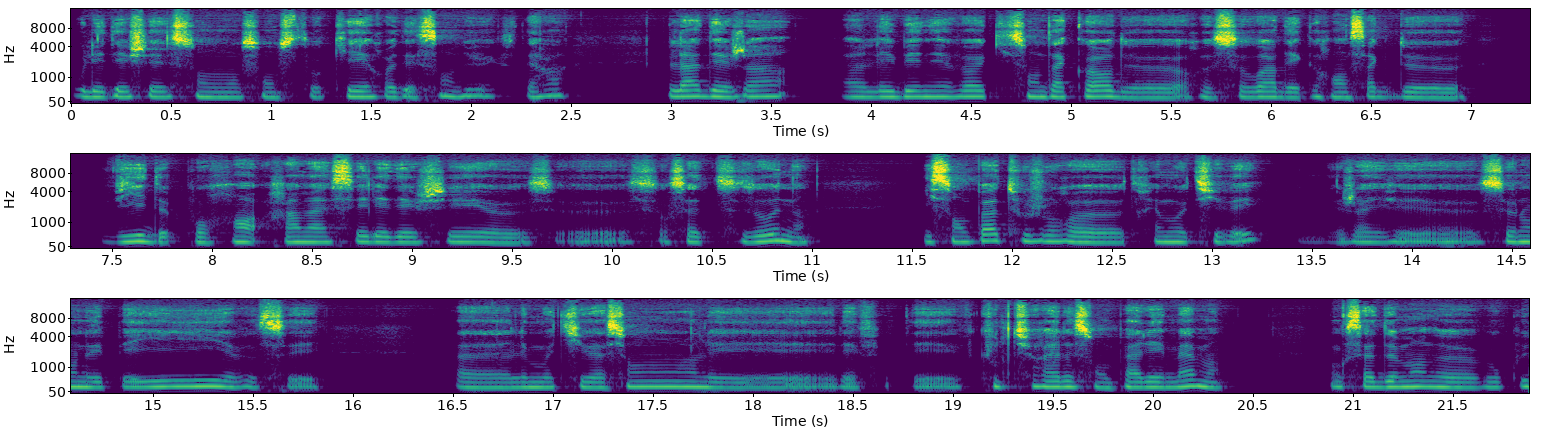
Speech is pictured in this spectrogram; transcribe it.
où les déchets sont, stockés, redescendus, etc. Là, déjà, les bénévoles qui sont d'accord de recevoir des grands sacs de vide pour ramasser les déchets euh, sur cette zone, ils sont pas toujours très motivés. Donc déjà, selon les pays, c'est les motivations, les, les, les culturelles ne sont pas les mêmes. Donc ça demande euh, beaucoup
